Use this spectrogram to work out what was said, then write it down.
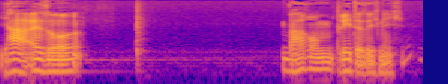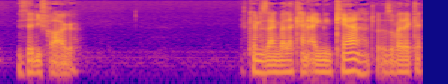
ja, also. Warum dreht er sich nicht? Ist ja die Frage. Ich könnte sagen, weil er keinen eigenen Kern hat oder so, weil er kein,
